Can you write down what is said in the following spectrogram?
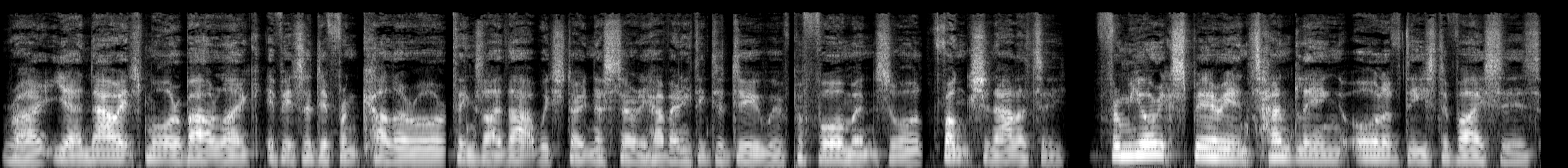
Right, yeah. Now it's more about like if it's a different color or things like that, which don't necessarily have anything to do with performance or functionality. From your experience handling all of these devices,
